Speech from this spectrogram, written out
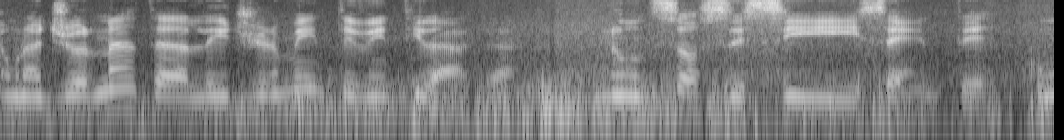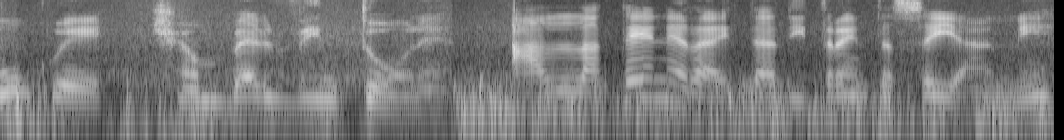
una giornata leggermente ventilata, non so se si sente, comunque c'è un bel ventone. Alla tenera età di 36 anni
